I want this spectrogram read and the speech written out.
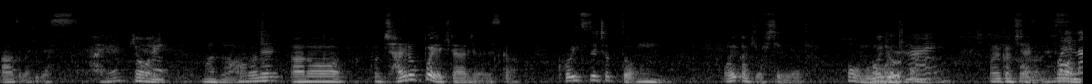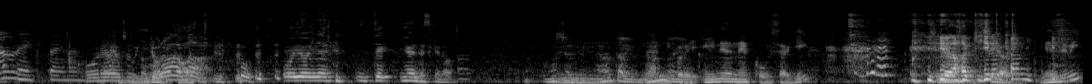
アートの日です。うで今日はい。まずは。このねあのこの茶色っぽい液体あるじゃないですか。こいつでちょっとうん。お絵描きをしてみようほうお絵描きたいのですこれ何の液体なんですか？これをちょっと色これはまあおいおいね言って言うんですけど面白いね。うん。あなたは何？何これ犬猫うさぎ？いや明らかに。違う。ネズミ？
